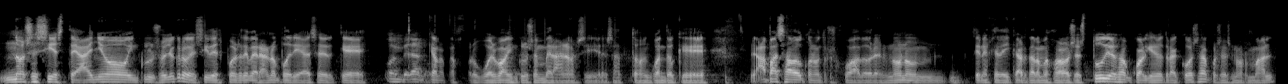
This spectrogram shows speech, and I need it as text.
no sé si este año, incluso yo creo que sí, después de verano podría ser que, o en verano. que a lo mejor vuelva, incluso en verano, sí, exacto. En cuanto que ha pasado con otros jugadores, ¿no? no tienes que dedicarte a lo mejor a los estudios o a cualquier otra cosa, pues es normal.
